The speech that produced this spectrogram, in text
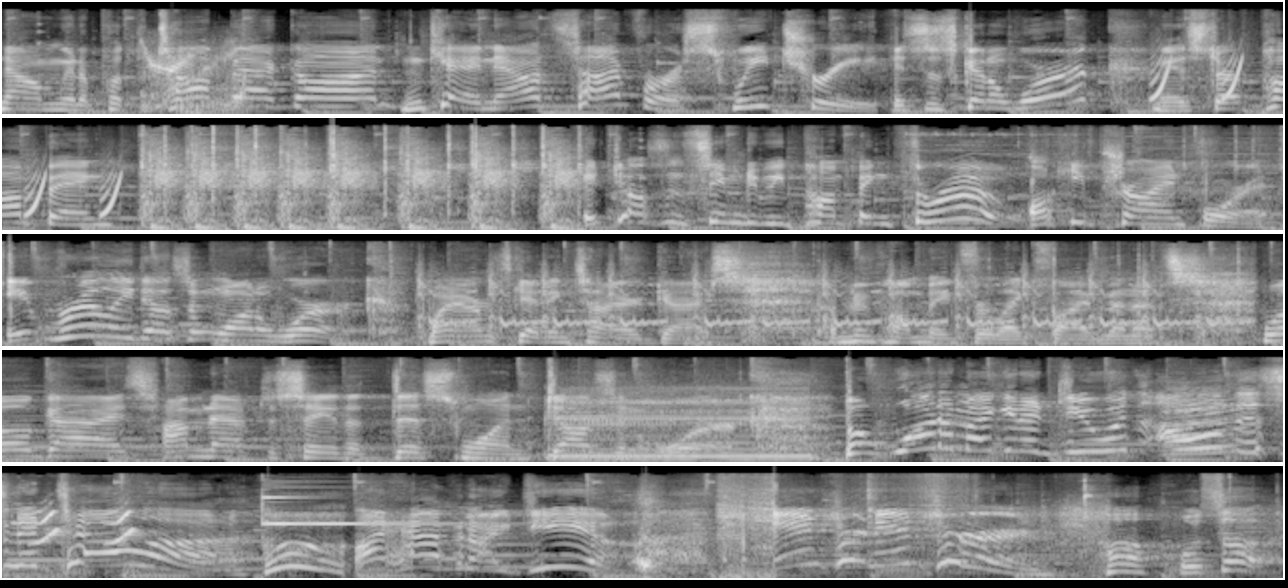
Now I'm gonna put the top back on. Okay, now it's time for a sweet treat. Is this gonna work? I'm gonna start pumping. It doesn't seem to be pumping through. I'll keep trying for it. It really doesn't want to work. My arm's getting tired, guys. I've been pumping for like five minutes. Well, guys, I'm gonna have to say that this one doesn't work. But what am I gonna do with all this Nutella? I have an idea. Intern, intern. Huh, what's up?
